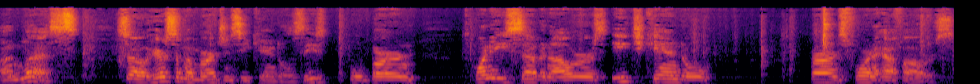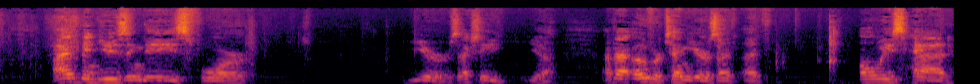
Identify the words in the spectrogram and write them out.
unless, so here's some emergency candles. These will burn 27 hours. Each candle burns four and a half hours. I've been using these for years. Actually, yeah. I've had over 10 years. I've, I've always had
